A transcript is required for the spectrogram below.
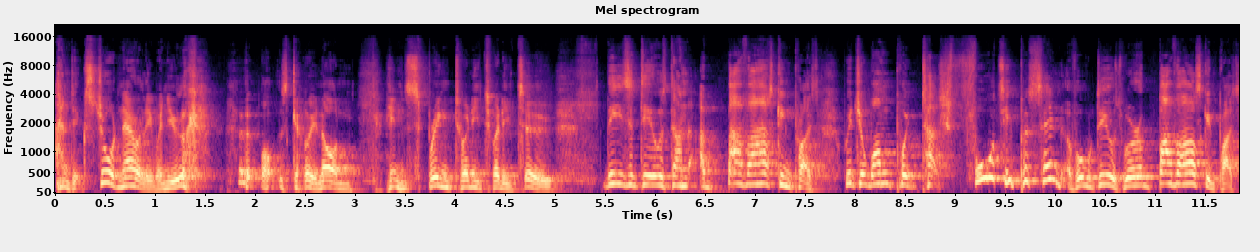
And extraordinarily, when you look at what was going on in spring 2022, these are deals done above asking price, which at one point touched 40% of all deals were above asking price.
